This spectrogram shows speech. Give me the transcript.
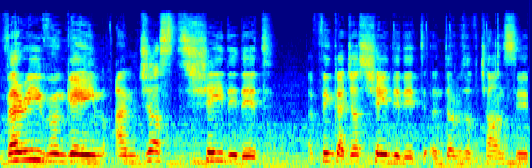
Very even game. I'm just shaded it. I think I just shaded it in terms of chances.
